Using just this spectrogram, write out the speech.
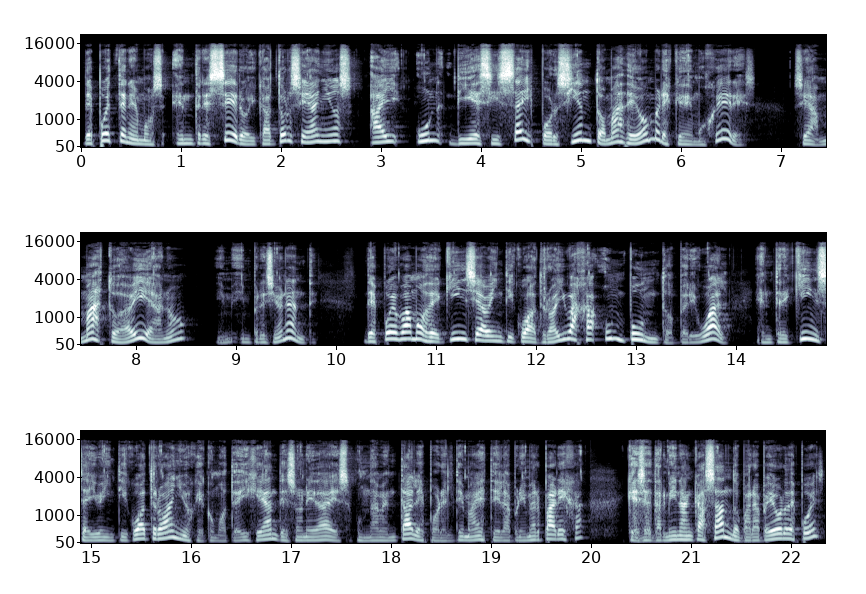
Después tenemos entre 0 y 14 años hay un 16% más de hombres que de mujeres. O sea, más todavía, ¿no? Impresionante. Después vamos de 15 a 24, ahí baja un punto, pero igual, entre 15 y 24 años, que como te dije antes son edades fundamentales por el tema este de la primer pareja, que se terminan casando para peor después,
